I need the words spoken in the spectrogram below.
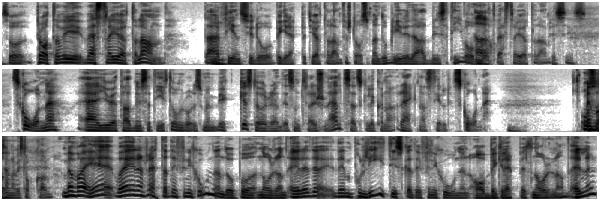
Så pratar vi Västra Götaland, där finns ju då begreppet Götaland förstås. Men då blir det det administrativa området Västra Götaland. Precis. Skåne är ju ett administrativt område som är mycket större än det som traditionellt sett skulle kunna räknas till Skåne. Och Men så sen har vi Stockholm. Men vad är, vad är den rätta definitionen då på Norrland? Är det den politiska definitionen av begreppet Norrland? Eller?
